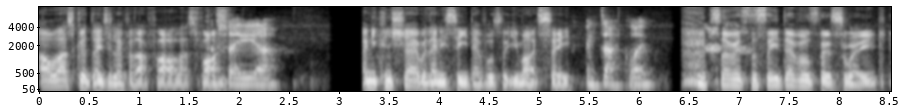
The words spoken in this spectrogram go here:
Oh, that's good. They deliver that far. That's fine. To see, yeah, And you can share with any sea devils that you might see. exactly. So it's the sea devils this week.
